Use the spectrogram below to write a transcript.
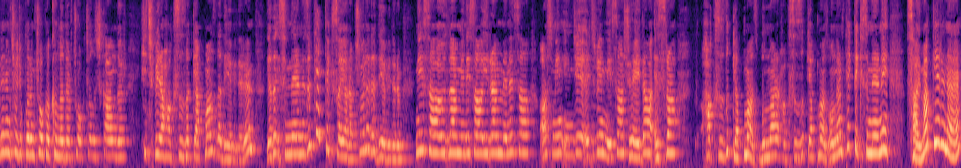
benim çocuklarım çok akıllıdır, çok çalışkandır. Hiçbiri haksızlık yapmaz da diyebilirim. Ya da isimlerinizi tek tek sayarak şöyle de diyebilirim. Nisa, Özlem, Melisa, İrem, Menesa, Asmin, İnci, Ecrin, Nisa, Şüheyda, Esra haksızlık yapmaz. Bunlar haksızlık yapmaz. Onların tek tek isimlerini saymak yerine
